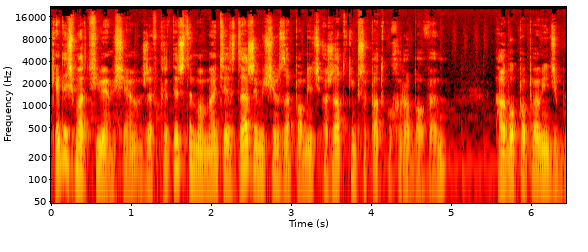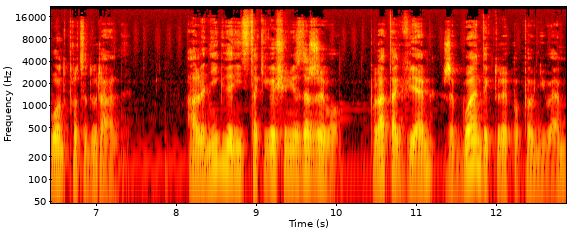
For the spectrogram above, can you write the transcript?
Kiedyś martwiłem się, że w krytycznym momencie zdarzy mi się zapomnieć o rzadkim przypadku chorobowym albo popełnić błąd proceduralny. Ale nigdy nic takiego się nie zdarzyło. Po latach wiem, że błędy, które popełniłem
